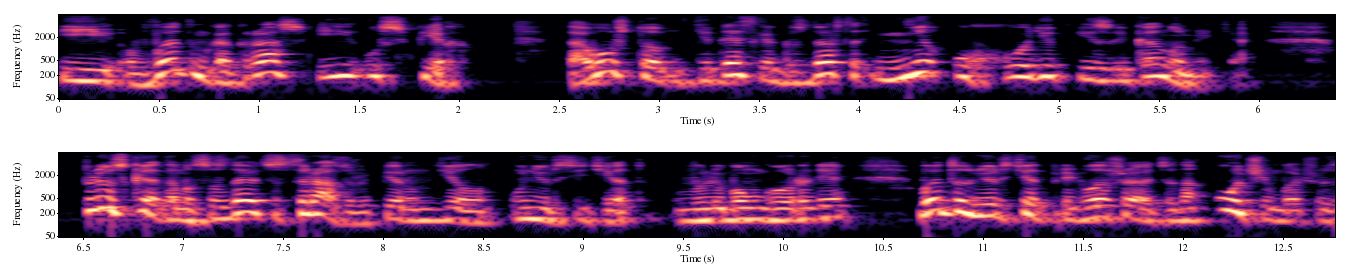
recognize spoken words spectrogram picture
И в этом как раз и успех того, что китайское государство не уходит из экономики. Плюс к этому создается сразу же первым делом университет в любом городе. В этот университет приглашаются на очень большую,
